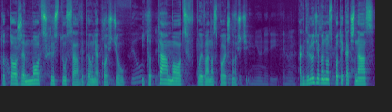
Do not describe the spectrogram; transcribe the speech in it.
to to, że moc Chrystusa wypełnia Kościół i to ta moc wpływa na społeczności. A gdy ludzie będą spotykać nas,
